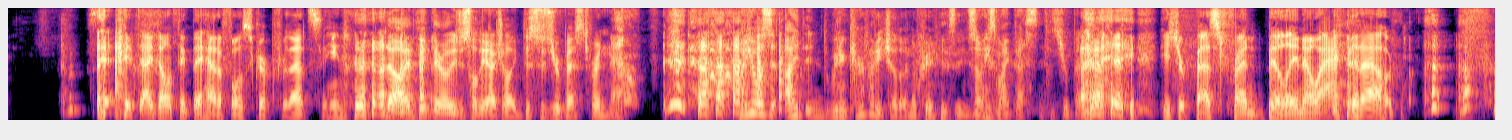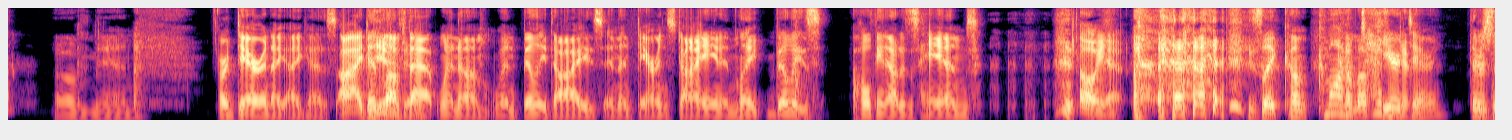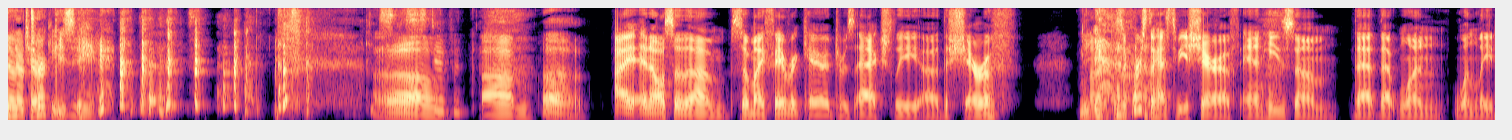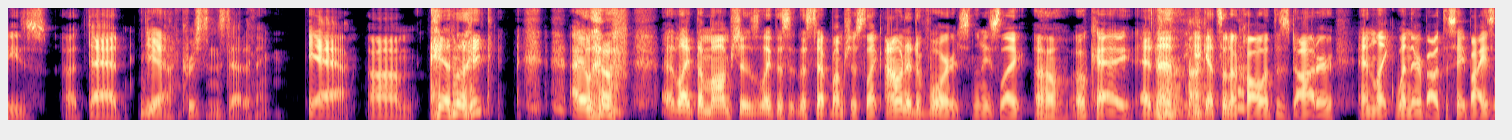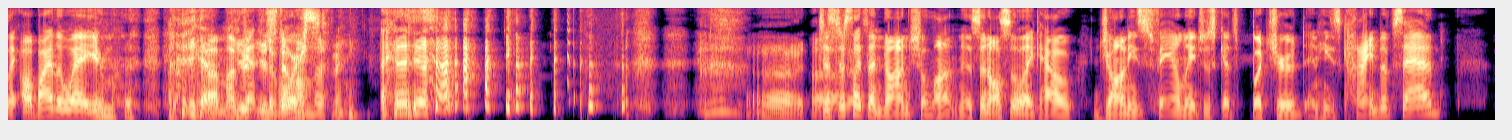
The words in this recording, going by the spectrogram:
I, I don't think they had a full script for that scene. No, I think they really just told the actor like, "This is your best friend now." But he wasn't. I we didn't care about each other in the previous scene. So he's my best. He's your best. He's your best friend, Billy. Now act it out. oh man. Or Darren, I, I guess. I, I did Yeah, love Darren. that when um when Billy dies and then Darren's dying and like Billy's holding out his hand. Oh yeah. He's like, "Come, Come on come up up here, Darren. Darren. There's There's, no, no turkeys, turkeys here." oh, stupid. um, Uh, I and also um, so my favorite character was actually uh, the sheriff because of course there has to be a sheriff, and he's um that that one one lady's uh, dad. yeah, Kristen's dad, I think. Yeah, um, and like I love like the mom's just like this the stepmom's just like I want a divorce, and he's like oh okay, and then he gets on a call with his daughter, and like when they're about to say bye, he's like oh by the way you're m- um, I'm your- getting your divorced. left me. Uh, just just like the nonchalantness and also like how Johnny's family just gets butchered and he's kind of sad.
